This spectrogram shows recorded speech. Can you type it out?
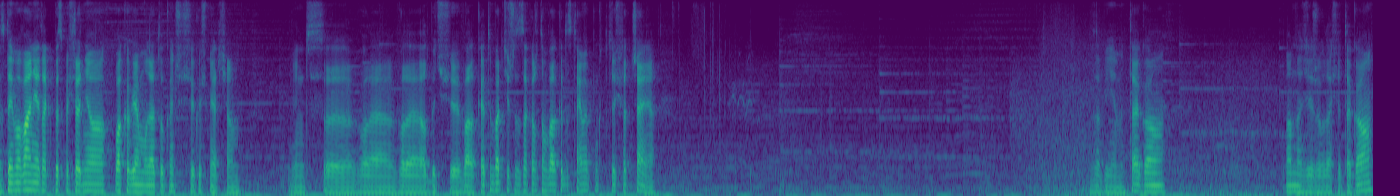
Zdejmowanie tak bezpośrednio chłopakowi amuletu kończy się jego śmiercią. Więc e, wolę, wolę odbyć walkę. Tym bardziej, że za każdą walkę dostajemy punkty doświadczenia. Zabijemy tego. Mam nadzieję, że uda się tego.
